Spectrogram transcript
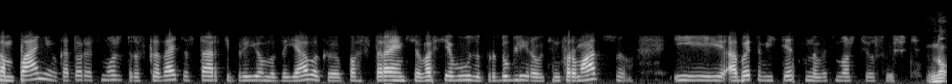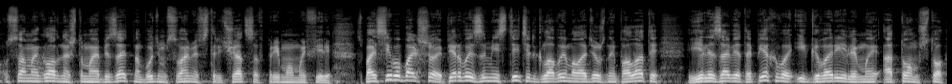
компанию, которая сможет рассказать о старте приема заявок. Постараемся во все вузы продублировать информацию, и об этом, естественно, вы сможете услышать. Но самое главное, что мы обязательно будем с вами встречаться в прямом эфире. Спасибо большое. Первый заместитель главы молодежной палаты Елизавета Пехова. И говорили мы о том, что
